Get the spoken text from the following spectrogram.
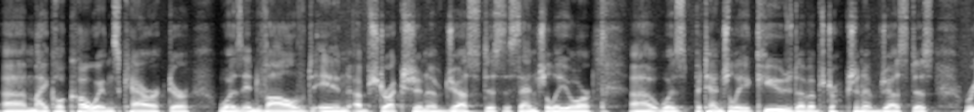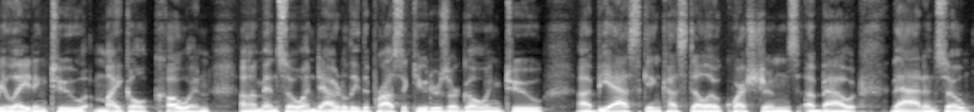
uh, Michael Cohen's character, was involved in obstruction of justice, essentially, or uh, was potentially accused of obstruction of justice relating to Michael Cohen. Um, and so, undoubtedly, the prosecutors are going to uh, be asking Costello questions about that. And so,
